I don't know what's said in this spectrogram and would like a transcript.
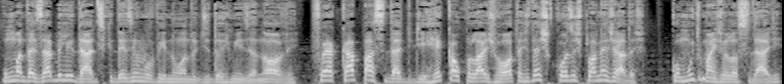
Uma das habilidades que desenvolvi no ano de 2019 foi a capacidade de recalcular as rotas das coisas planejadas, com muito mais velocidade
